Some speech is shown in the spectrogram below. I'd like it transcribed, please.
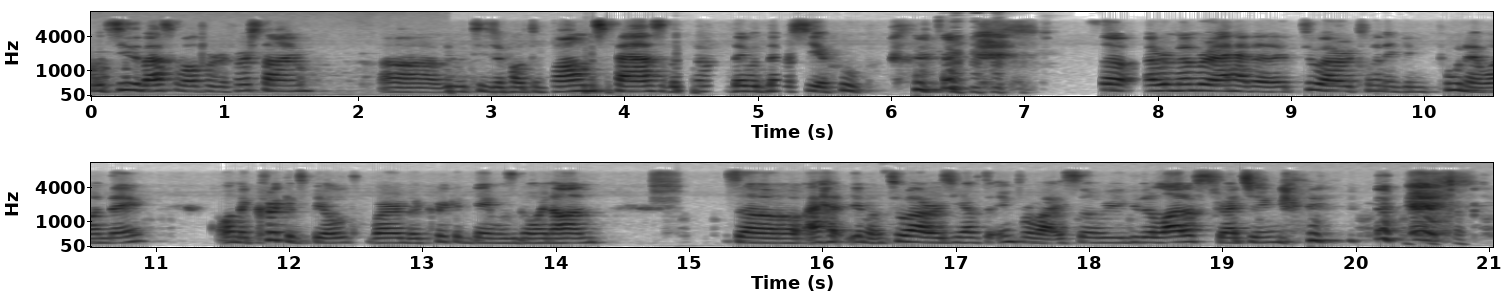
would see the basketball for the first time. Uh, we would teach them how to bounce, pass, but they would never see a hoop. so I remember I had a two-hour clinic in Pune one day on a cricket field where the cricket game was going on. So I had, you know, two hours. You have to improvise. So we did a lot of stretching.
